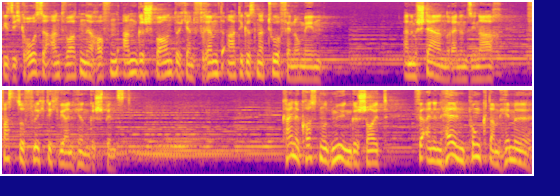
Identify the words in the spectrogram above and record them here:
die sich große Antworten erhoffen, angespornt durch ein fremdartiges Naturphänomen. Einem Stern rennen sie nach, fast so flüchtig wie ein Hirngespinst. Keine Kosten und Mühen gescheut für einen hellen Punkt am Himmel,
